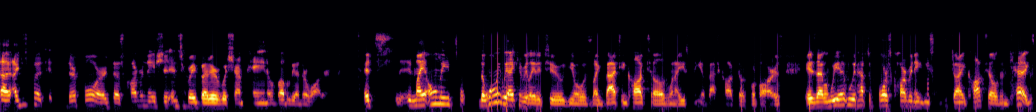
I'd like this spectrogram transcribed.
I, I just put it, therefore does carbonation integrate better with champagne or bubbly underwater? It's my only the only way I can relate it to you know was like batching cocktails when I used to you know, batch cocktails for bars is that when we would have to force carbonate these giant cocktails in kegs,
